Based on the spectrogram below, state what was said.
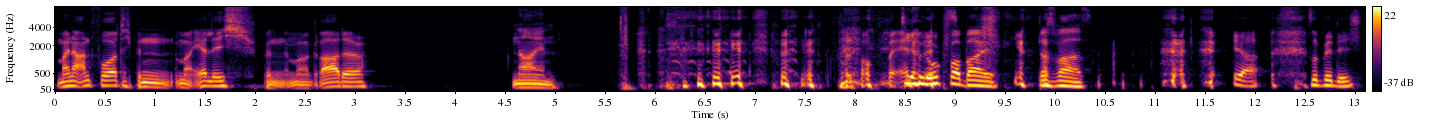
Meine Antwort: Ich bin immer ehrlich, bin immer gerade. Nein. Verlauf beendet. Dialog vorbei. Das war's. Ja, so bin ich.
